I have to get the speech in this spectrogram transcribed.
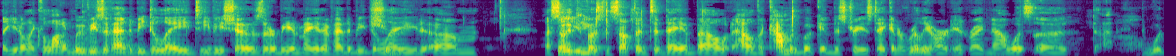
like, you know, like a lot of movies have had to be delayed. TV shows that are being made have had to be Sure. delayed. Um, I saw you, you- posted something today about how the comic book industry is taking a really hard hit right now. What's uh, what,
